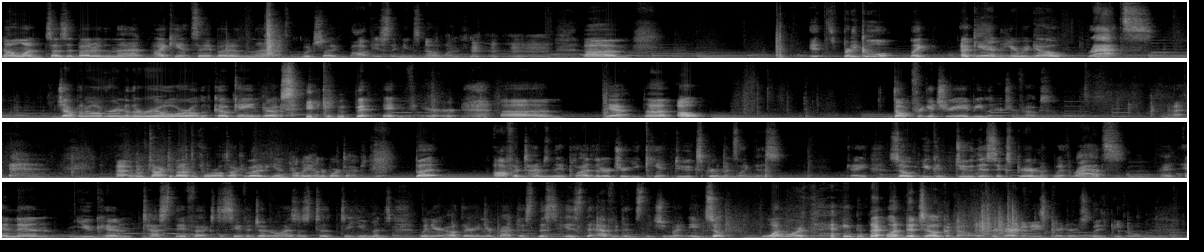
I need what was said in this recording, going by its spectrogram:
No one says it better than that. I can't say it better than that, which like, obviously means no one. um, it's pretty cool. Like, again, here we go. Rats jumping over into the real world of cocaine drug seeking behavior. Um, yeah. Um, oh, don't forget your AB literature, folks. I, we've talked about it before. I'll talk about it again, probably a hundred more times. But oftentimes in the applied literature, you can't do experiments like this. Okay, so you can do this experiment with rats, right? And then you can test the effects to see if it generalizes to, to humans when you're out there in your practice. This is the evidence that you might need. So, one more thing that I wanted to joke about with regard to these critters, these people.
